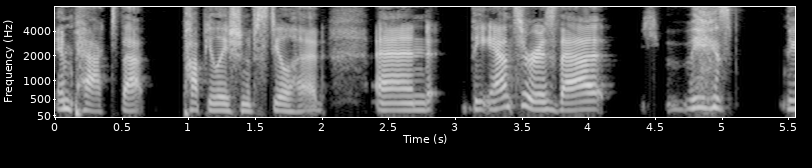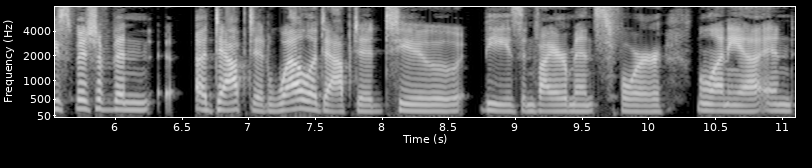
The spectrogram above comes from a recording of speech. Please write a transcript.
impact that population of steelhead. And the answer is that these these fish have been adapted, well adapted to these environments for millennia. And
